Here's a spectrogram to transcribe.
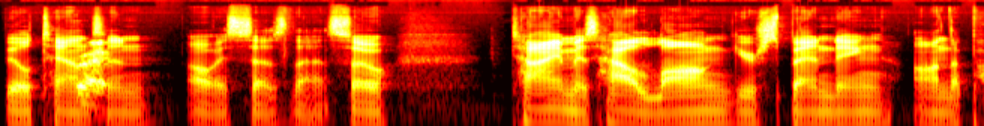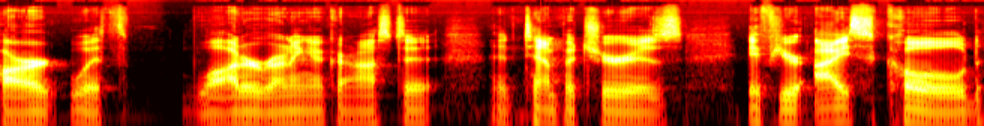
Bill Townsend always says that. So time is how long you're spending on the part with water running across it, and temperature is if you're ice cold,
